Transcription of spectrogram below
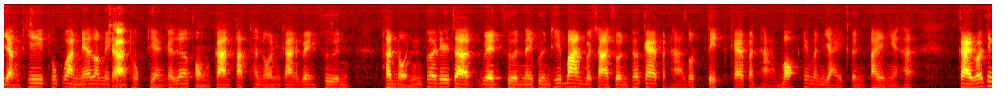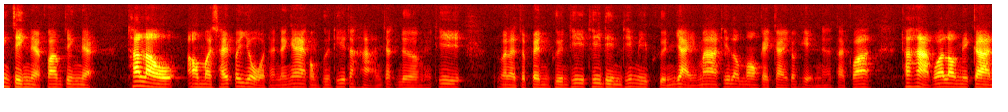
อย่างที่ทุกวันนี้เรามีการถกเถียงกันเรื่องของการตัดถนนการเวนคืนถนนเพื่อที่จะเวนคืนในพื้นที่บ้านประชาชน เพื่อแก้ปัญหารถติดแก้ปัญหาบล็อกที่มันใหญ่เกินไปอย่างเงี้ยฮะกลายว่าจริงๆเนี่ยความจริงเนี่ยถ้าเราเอามาใช้ประโยชน์ในแง่ของพื้นที่ทหารจากเดิมเนี่ยที่มันอาจจะเป็นพื้นที่ที่ดินที่มีผืนใหญ่มากที่เรามองไกลๆก็เห็นนะแต่ว่าถ้าหากว่าเรามีการ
